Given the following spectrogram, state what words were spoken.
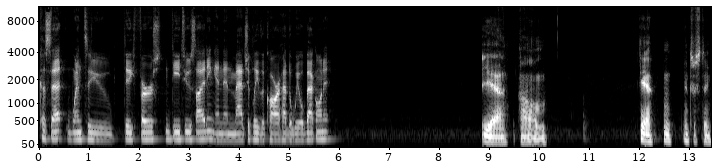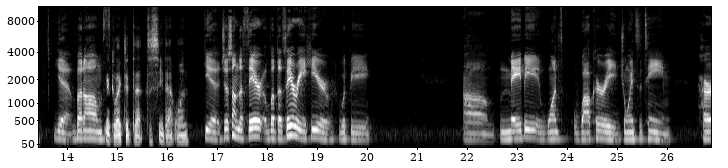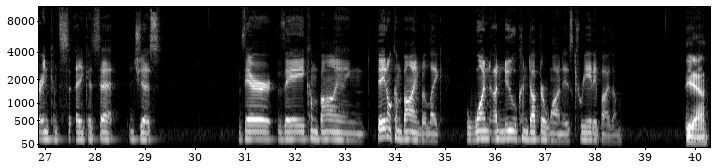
Cosette went to the first D two sighting, and then magically the car had the wheel back on it. Yeah. Um. Yeah. hmm, Interesting. Yeah, but um, Neglected that to see that one. Yeah, just on the theory, but the theory here would be, um, maybe once Valkyrie joins the team, her and Cons- and Cosette just they're they combine. They don't combine, but like one a new conductor one is created by them. Yeah.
